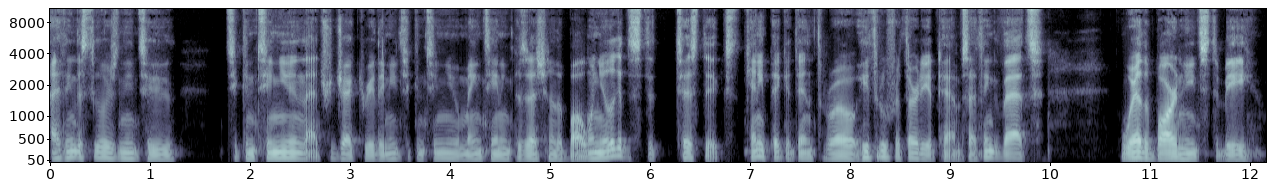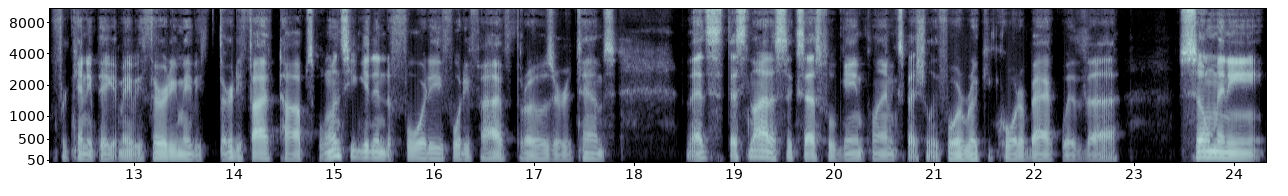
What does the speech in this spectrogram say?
I think the Steelers need to to continue in that trajectory. They need to continue maintaining possession of the ball. When you look at the statistics, Kenny Pickett didn't throw, he threw for 30 attempts. I think that's where the bar needs to be for Kenny Pickett, maybe 30, maybe 35 tops. But once you get into 40, 45 throws or attempts, that's that's not a successful game plan, especially for a rookie quarterback with uh, so many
